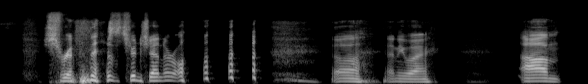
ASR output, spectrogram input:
shrimp master general. uh anyway. Um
